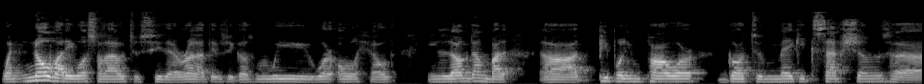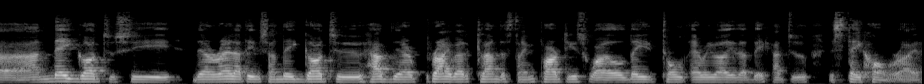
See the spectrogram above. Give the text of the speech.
when nobody was allowed to see their relatives because we were all held in lockdown. But uh, people in power got to make exceptions, uh, and they got to see their relatives, and they got to have their private clandestine parties while they told everybody that they had to stay home. Right?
